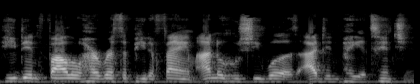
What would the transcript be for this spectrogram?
he didn't follow her recipe to fame. I knew who she was. I didn't pay attention.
